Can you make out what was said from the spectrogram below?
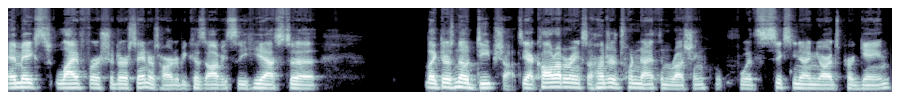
it makes life for Shedeur Sanders harder because obviously he has to like there's no deep shots. Yeah, Colorado ranks 129th in rushing with 69 yards per game.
